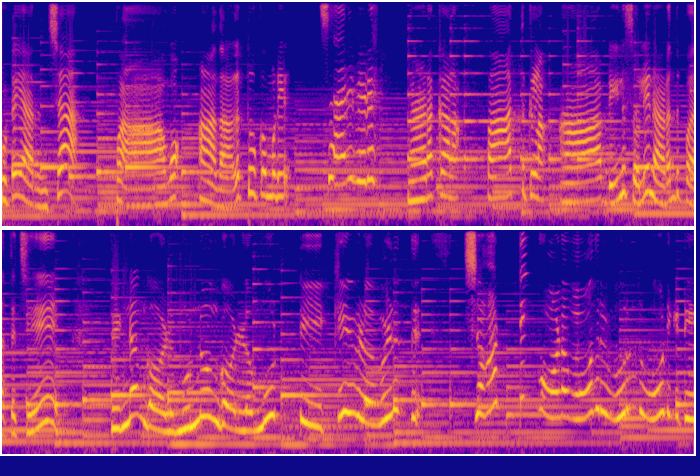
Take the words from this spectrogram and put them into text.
குட்டையா இருந்துச்சா? பாவம் அதால தூக்க முடியல. சரி விடு நடக்கலாம் பார்த்துக்கலாம் அப்படின்னு சொல்லி நடந்து பார்த்துச்சு. பின்னங்கோல் முன்னங்கோல்ல முட்டி கீழே விழுத்து சாட்டி போன மாதிரி உருண்டு ஓடிக்கிட்டே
